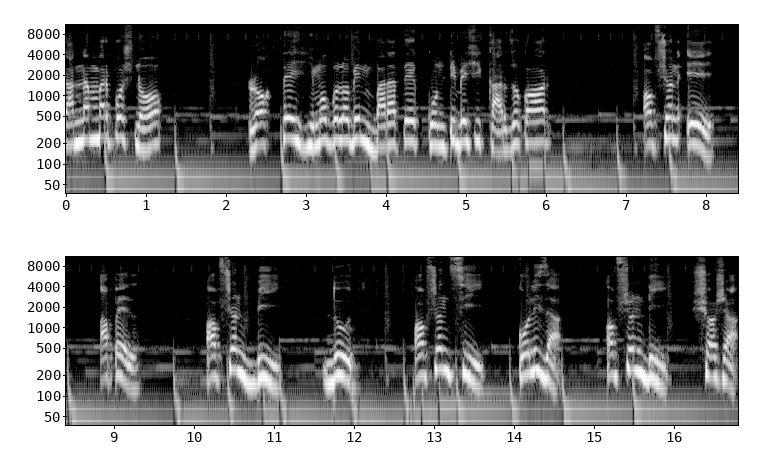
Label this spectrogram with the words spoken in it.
চার নাম্বার প্রশ্ন, রক্তে হিমোগ্লোবিন বাড়াতে কোনটি বেশি কার্যকর? Option A, apple. Option B, দুধ। অপশন সি, কলিজা। অপশন ডি শশা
